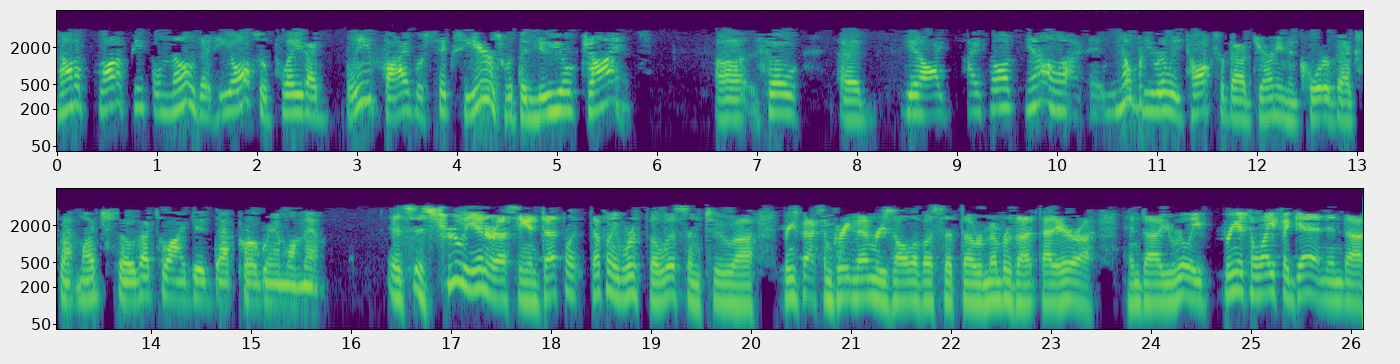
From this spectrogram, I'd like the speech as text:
Not a lot of people know that he also played, I believe, five or six years with the New York Giants. Uh, so, uh, you know, I, I thought, you know, nobody really talks about journeyman quarterbacks that much, so that's why I did that program on them. It's, it's truly interesting and definitely definitely worth the listen to. Uh, brings back some great memories. All of us that uh, remember that that era. And uh, you really bring it to life again and uh,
